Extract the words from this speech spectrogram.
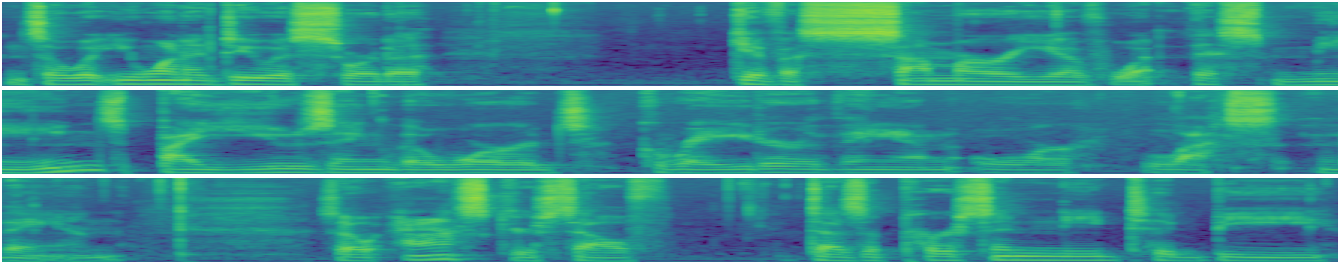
And so what you want to do is sort of give a summary of what this means by using the words greater than or less than. So ask yourself, does a person need to be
